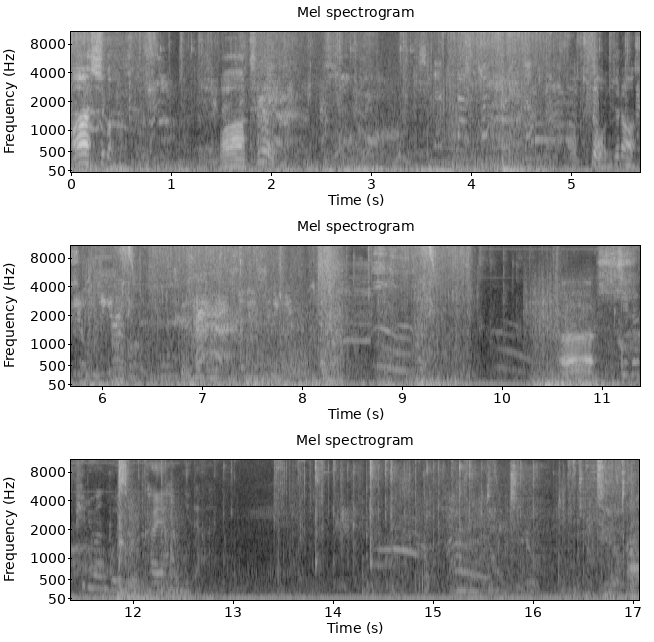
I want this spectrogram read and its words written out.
아, 씨발. 와, 트레. 어, 트레 언제 나왔어? 아 씨. 제가 필요한 곳으로 가야 합니다. 아.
